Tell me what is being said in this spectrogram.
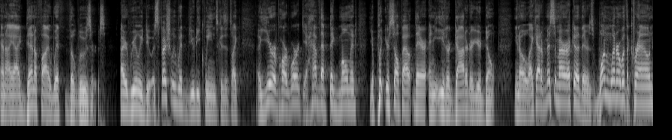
and I identify with the losers. I really do, especially with beauty queens, because it's like a year of hard work. You have that big moment, you put yourself out there, and you either got it or you don't. You know, like out of Miss America, there's one winner with a crown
